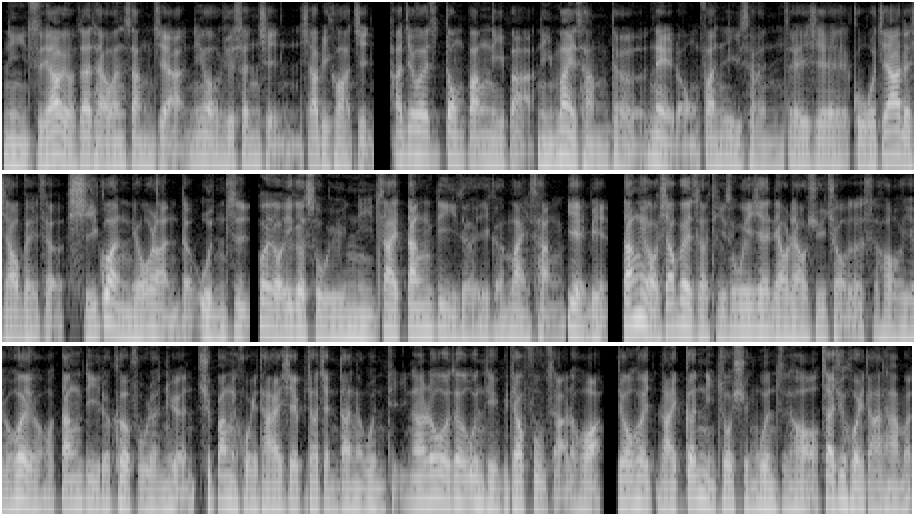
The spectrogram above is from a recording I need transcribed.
你只要有在台湾上架，你有去申请虾皮跨境，它就会自动帮你把你卖场的内容翻译成这一些国家的消费者习惯浏览的文字，会有一个属于你在当地的一个卖场页面。当有消费者提出一些聊聊需求的时候，也会有当地的客服人员去帮你回答一些比较简单的问题。那如果这个问题比较复杂的话，就会来跟你做询问之后再去回答他们。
